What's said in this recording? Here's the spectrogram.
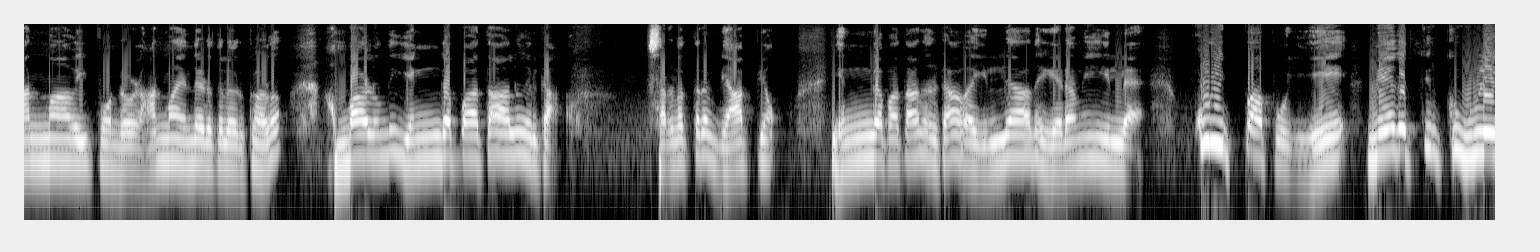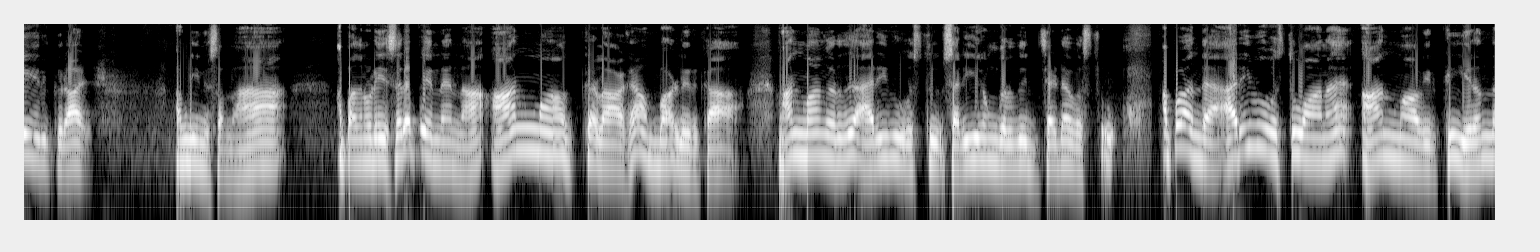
ஆன்மாவை போன்றவள். ஆன்மா எந்த இடத்துல இருக்காளோ? அம்பாள் வந்து எங்கே பார்த்தாலும் இருக்கா. சர்வத்திர வியாபியம் எங்கே பார்த்தாலும் இருக்கா? அவள் இல்லாத இடமே இல்லை. குறிப்பாக போய் மேகத்திற்கு உள்ளே இருக்கிறாள் அப்படின்னு சொன்னால் அப்போ அதனுடைய சிறப்பு என்னென்னா ஆன்மாக்களாக அம்பாள் இருக்கா? ஆன்மாங்கிறது அறிவு வஸ்து சரீரங்கிறது ஜட வஸ்து. அப்போ அந்த அறிவு வஸ்துவான ஆன்மாவிற்கு இறந்த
